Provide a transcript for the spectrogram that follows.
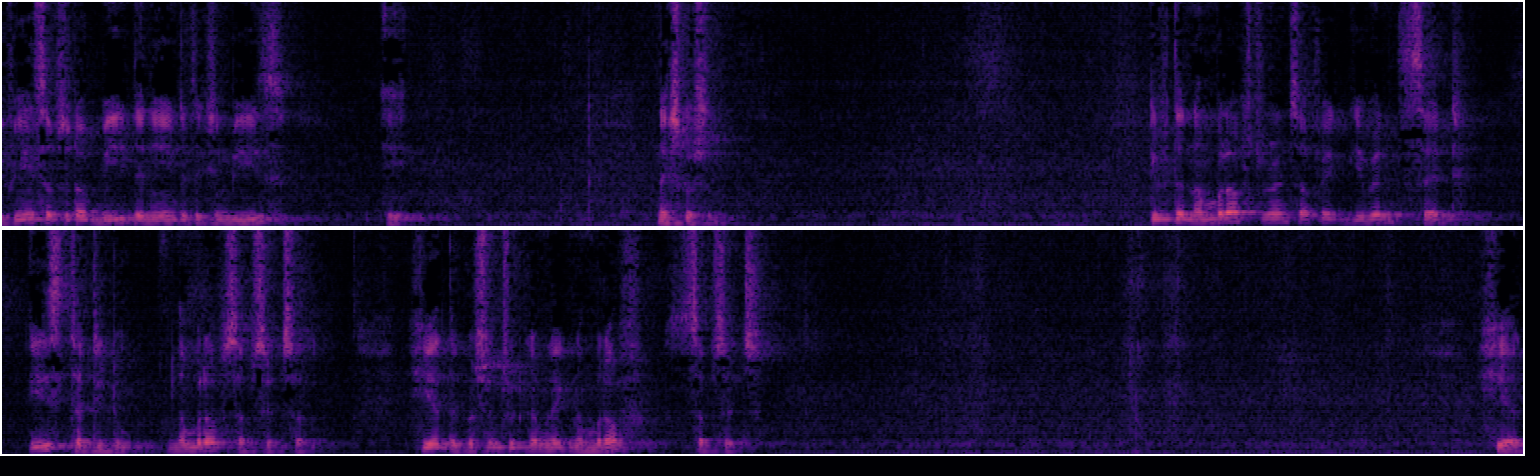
If A is subset of B, then A intersection B is A. Next question. If the number of students of a given set is 32, number of subsets, sorry. Here the question should come like number of subsets. Here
